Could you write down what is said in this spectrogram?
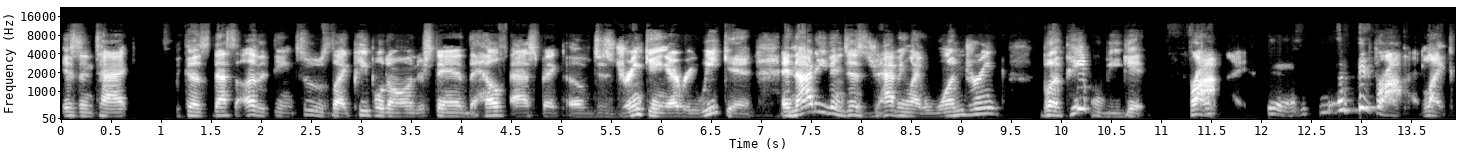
is intact, because that's the other thing too is like people don't understand the health aspect of just drinking every weekend and not even just having like one drink, but people be getting fried. Yeah. fried, like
